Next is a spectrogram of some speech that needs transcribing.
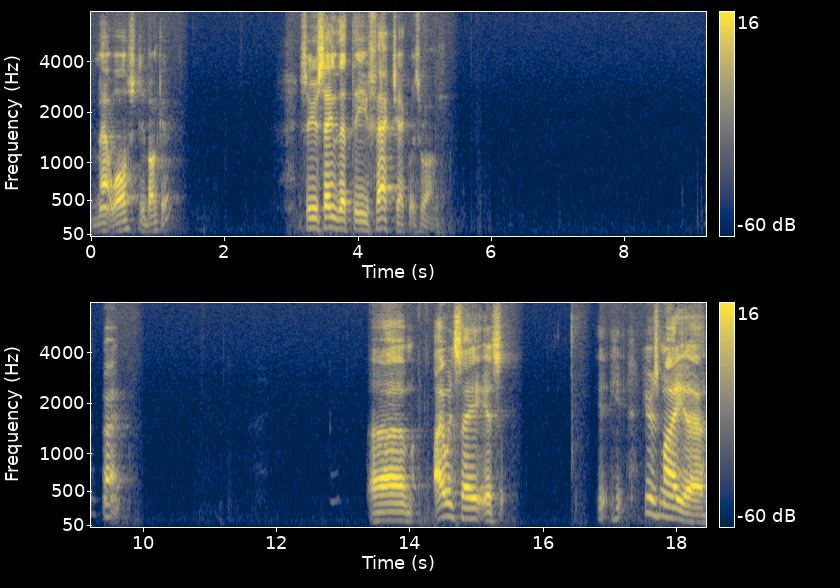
Matt Walsh debunk it? So you're saying that the fact check was wrong? All right. Um, I would say it's. Here's my uh,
